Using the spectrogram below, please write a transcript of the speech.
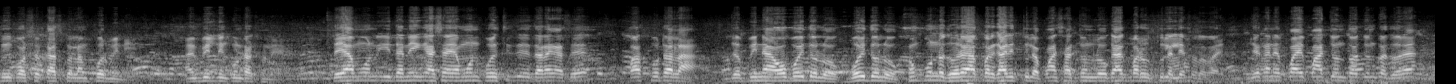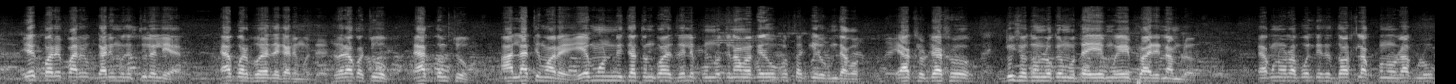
দুই বছর কাজ করলাম ফোরমিনি। আমি বিল্ডিং কন্ট্রাকশনে তো এমন ইদানিং আসা এমন পরিস্থিতি দাঁড়া গেছে, পাসপোর্টওয়ালা, যে বিনা অবৈধ লোক, বৈধ লোক, সম্পূর্ণ ধরে একবার গাড়ি তুলে পাঁচ সাতজন লোক একবার তুলে লিয়ে চলে যায়। যেখানে প্রায় পাঁচজন দশজন করে ধরে একবারে পার গাড়ির মধ্যে তুলে লিয়ে একবার ভরে দেয় গাড়ির মধ্যে। ধরে চুপ, একদম চুপ। আর লাথি মারে, এমন নির্যাতন করে দিলে পনেরো দিন আমাকে অবস্থা কীরকম দেখো। একশো দেড়শো, দুইশো জন লোকের মধ্যে এই এই ফ্লাইটে নামলো। এখন ওরা বলতেছে দশ লাখ পনেরো লাখ লোক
